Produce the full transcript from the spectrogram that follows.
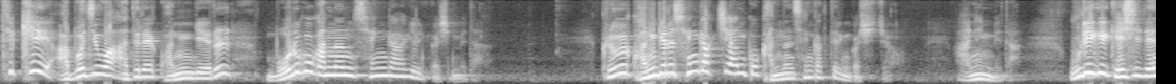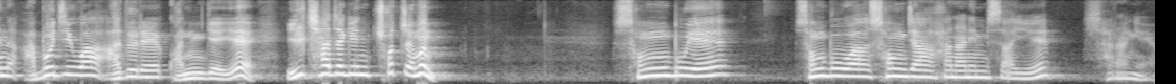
특히 아버지와 아들의 관계를 모르고 갖는 생각일 것입니다. 그 관계를 생각지 않고 갖는 생각들인 것이죠. 아닙니다. 우리에게 계시된 아버지와 아들의 관계의 일차적인 초점은 성부의 성부와 성자 하나님 사이의 사랑이에요.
